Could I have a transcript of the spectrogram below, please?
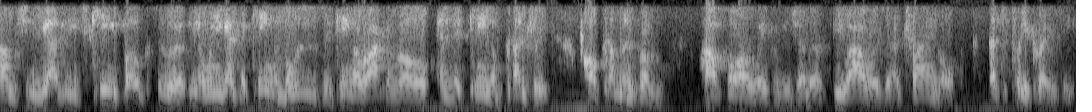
Um, she's got these key folks who, are, you know, when you got the king of blues, the king of rock and roll, and the king of country, all coming from how far away from each other? A few hours in a triangle. That's pretty crazy.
